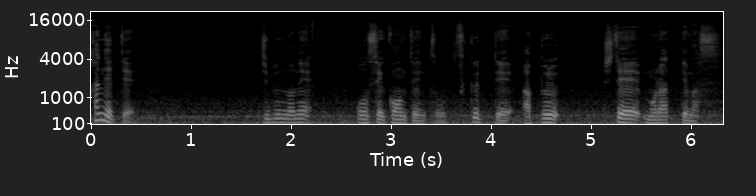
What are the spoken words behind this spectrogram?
兼ねて自分のね音声コンテンツを作ってアップしてもらってます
